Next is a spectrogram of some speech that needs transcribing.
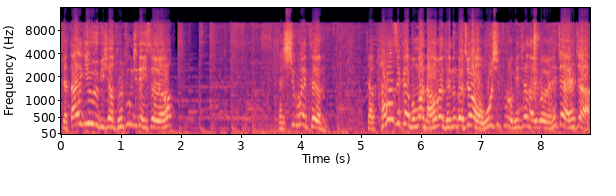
자 딸기우유 미션 돌풍지대 있어요. 자 시공의 틈자 파란 색깔 몸만 나오면 되는 거죠? 50% 괜찮아 이거 해자야 해자.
